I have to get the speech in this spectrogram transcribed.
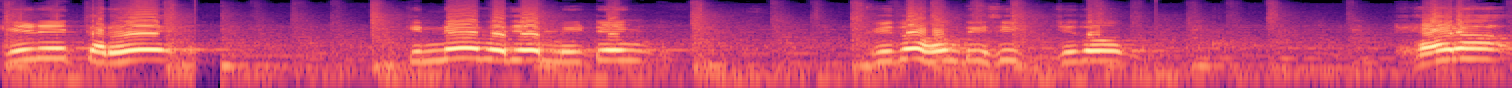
ਕਿਹੜੇ ਘਰੇ, ਕਿੰਨੇ ਵਜੇ ਮੀਟਿੰਗ ਕਿਦੋਂ ਹੁੰਦੀ ਸੀ, ਜਦੋਂ ਖਹਿਰਾ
